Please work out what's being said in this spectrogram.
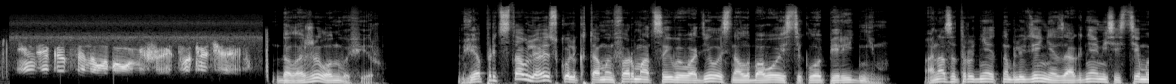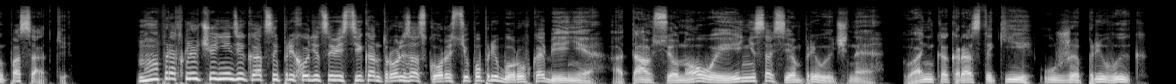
«Индикация на лобовом мешает. Выключаю», — доложил он в эфир. Я представляю, сколько там информации выводилось на лобовое стекло перед ним. Она затрудняет наблюдение за огнями системы посадки. Но при отключении индикации приходится вести контроль за скоростью по прибору в кабине, а там все новое и не совсем привычное. Вань как раз-таки уже привык.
